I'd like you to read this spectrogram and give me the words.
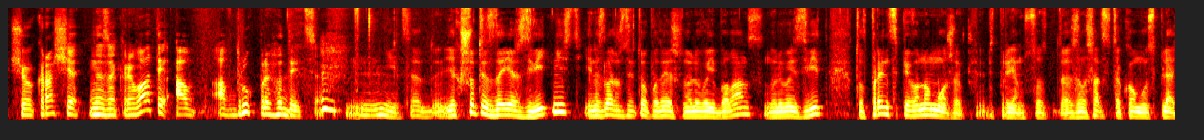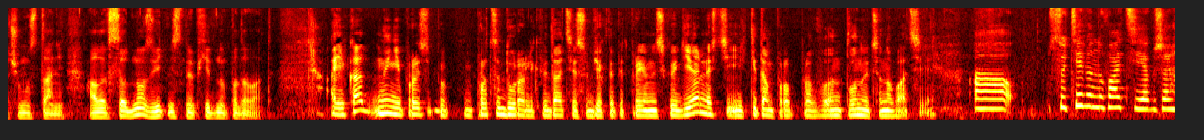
що краще не закривати, а, а вдруг пригодиться. Ні, це якщо ти здаєш звітність і незалежно від того подаєш нульовий баланс, нульовий звіт, то в принципі воно може підприємство залишатися в такому сплячому стані, але все одно звітність необхідно подавати. А яка нині процедура ліквідації суб'єкта підприємницької діяльності які там про- про- плануються новації? А, Суттєві новації, як вже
